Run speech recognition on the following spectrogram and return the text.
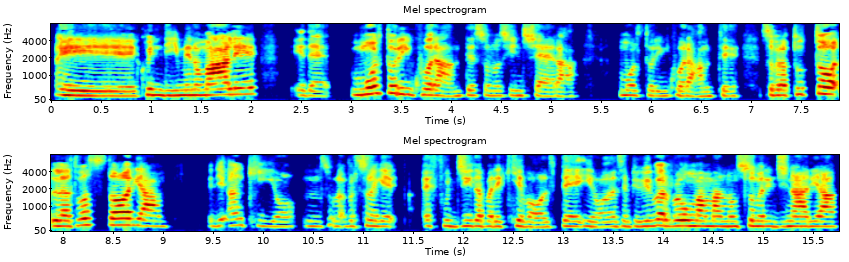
E quindi meno male ed è molto rincuorante, sono sincera, molto rincuorante. Soprattutto la tua storia, anch'io mm, sono una persona che è fuggita parecchie volte. Io, ad esempio, vivo a Roma, ma non sono originaria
